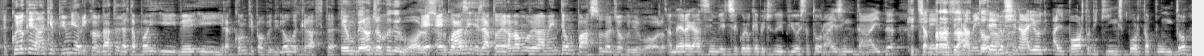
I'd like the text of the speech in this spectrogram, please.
È quello che anche più mi ha ricordato in realtà poi i, i racconti proprio di Lovecraft. È un vero gioco di ruolo, È, è quasi, me. esatto, eravamo veramente a un passo dal gioco di ruolo. A me ragazzi invece quello che è piaciuto di più è stato Rising Tide Che ci ha è brasato. praticamente Mamma. lo scenario al porto di Kingsport appunto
